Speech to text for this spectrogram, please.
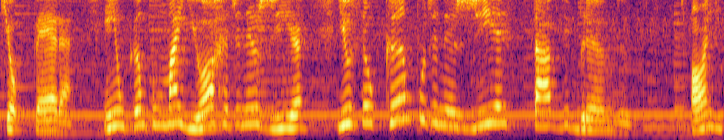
que opera em um campo maior de energia e o seu campo de energia está vibrando. Olhe,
